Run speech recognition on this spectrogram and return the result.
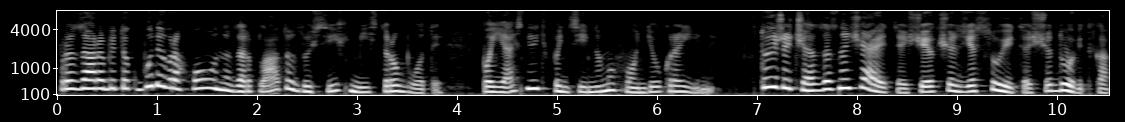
про заробіток буде враховано зарплату з усіх місць роботи, пояснюють в Пенсійному фонді України. В той же час зазначається, що якщо з'ясується, що довідка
